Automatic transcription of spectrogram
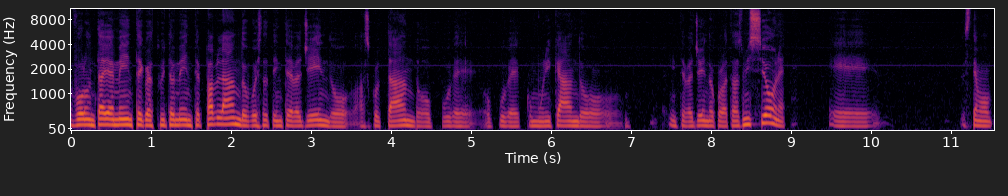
volontariamente, gratuitamente parlando, voi state interagendo, ascoltando oppure, oppure comunicando, interagendo con la trasmissione. Stiamo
